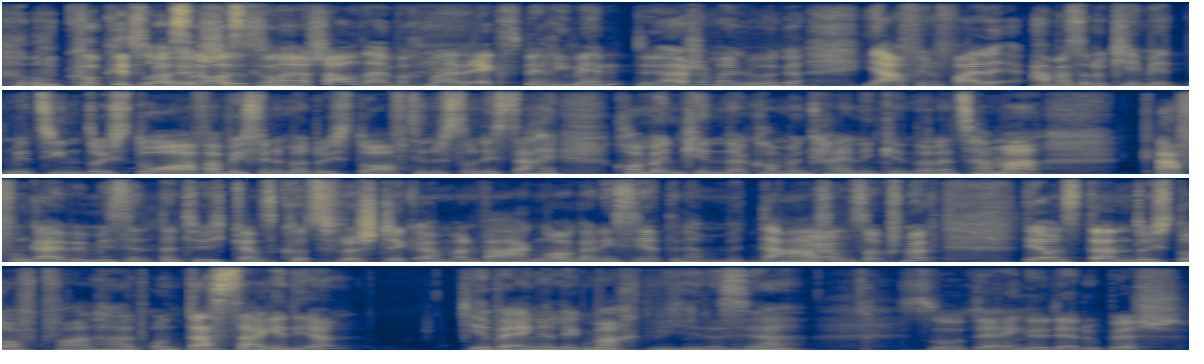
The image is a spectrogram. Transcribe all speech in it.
und gucke, So was rauskommt. Mal schaut einfach mal. Experimente. Ja, schon mal schauen. Ja, auf jeden Fall haben wir gesagt, okay, wir, wir ziehen durchs Dorf, aber ich finde immer, durchs Dorf ziehen ist so eine Sache, kommen Kinder, kommen keine Kinder. Und jetzt haben wir Affengeil, weil wir sind natürlich ganz kurzfristig ähm, einen Wagen organisiert, den haben wir mit Das und so geschmückt, der uns dann durchs Dorf gefahren hat. Und das sage ich dir, ihr bei Engerle gemacht, wie jedes Jahr. So, der Engel, der du bist.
